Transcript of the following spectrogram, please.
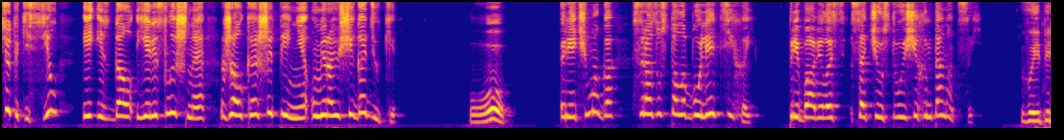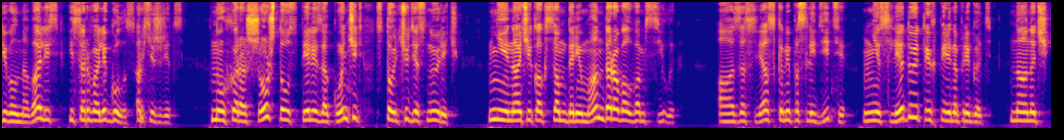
все-таки сел и издал еле слышное жалкое шипение умирающей гадюки. «О!» Речь мага сразу стала более тихой, прибавилось сочувствующих интонаций. «Вы переволновались и сорвали голос, архижрец. Но хорошо, что успели закончить столь чудесную речь. Не иначе, как сам Дариман даровал вам силы. А за связками последите, не следует их перенапрягать. На ночь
